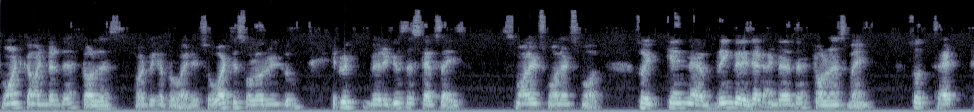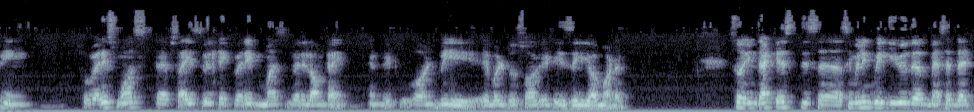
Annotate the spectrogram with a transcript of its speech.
won't come under the tolerance what we have provided. So what this solver will do, it will reduce the step size, small and small and small. So it can uh, bring the result under the tolerance band. So that thing, so very small step size will take very much very long time and it won't be able to solve it easily your model. So in that case this uh, simulink will give you the message that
